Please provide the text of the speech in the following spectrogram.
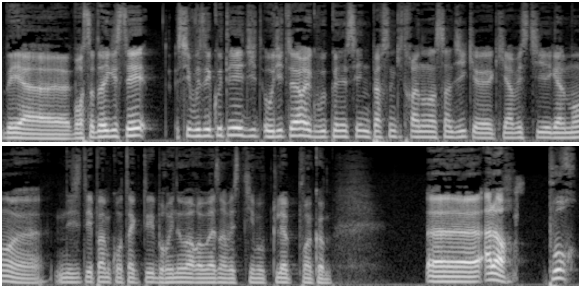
Mais euh, bon, ça doit exister. Si vous écoutez, auditeur, et que vous connaissez une personne qui travaille dans un syndic euh, qui investit également, euh, n'hésitez pas à me contacter bruno@investimoclub.com. Euh, alors, pour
